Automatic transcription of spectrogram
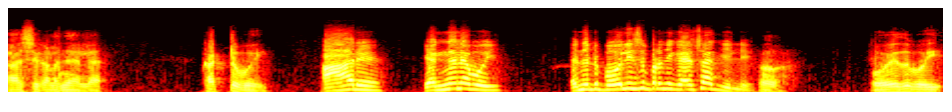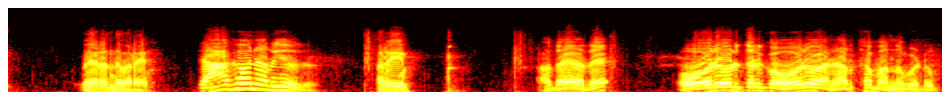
കാശ് കളഞ്ഞല്ല കട്ടുപോയി. ആര്? എങ്ങനെ പോയി? എന്നിട്ട് പോലീസ് പറഞ്ഞ് കേസാക്കിയില്ലേ? ഓ പോയത് പോയി. വേറെന്ത് പറയാൻ? രാഘവൻ അറിയോ ഇത്? അറിയും. അതെ അതെ. ഓരോരുത്തർക്ക് ഓരോ അനർത്ഥം വന്നു വിടും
